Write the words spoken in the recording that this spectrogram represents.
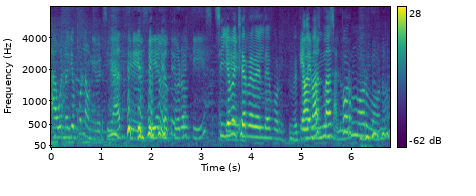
Ah, bueno, yo por la universidad, que fui el doctor Ortiz. Sí, yo me eché rebelde por además más por morbo, ¿no?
